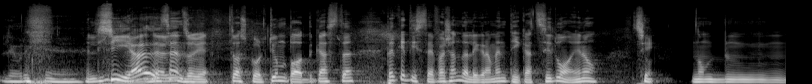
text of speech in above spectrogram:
Le orecchie... Libere, sì, eh, nel senso che tu ascolti un podcast perché ti stai facendo allegramente i cazzi tuoi, no? sì. Non- mh,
